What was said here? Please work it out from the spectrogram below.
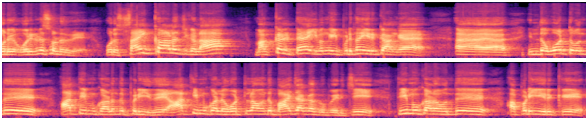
ஒரு ஒரு என்ன சொல்கிறது ஒரு சைக்காலஜிக்கலாக மக்கள்கிட்ட இவங்க இப்படி தான் இருக்காங்க. இந்த ஓட்டு வந்து அதிமுகலேருந்து பிரியுது. அதிமுக ஓட்டுலாம் வந்து பாஜகவுக்கு போயிடுச்சு திமுகவில் வந்து அப்படி இருக்குது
